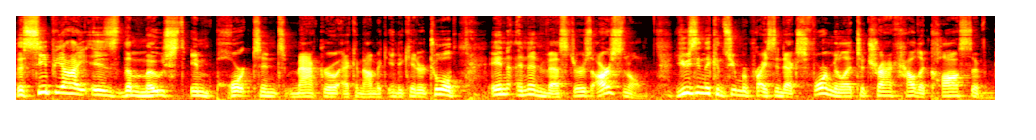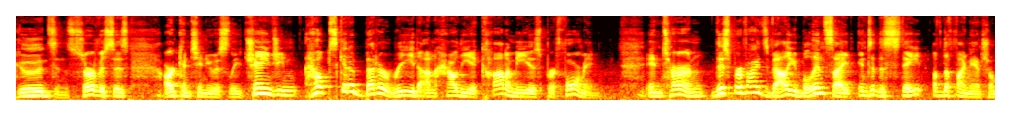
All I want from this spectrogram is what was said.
The CPI is the most important macroeconomic indicator tool in an investor's arsenal. Using the consumer price index formula to track how the costs of goods and services are continuously changing helps get a better read on how the economy is performing. In turn, this provides valuable insight into the state of the financial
